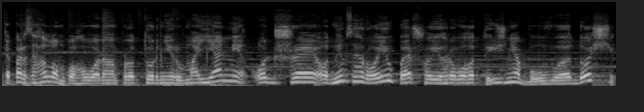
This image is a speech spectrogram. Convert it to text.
Тепер загалом поговоримо про турнір в Майамі. Отже, одним з героїв першого ігрового тижня був е, дощик.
